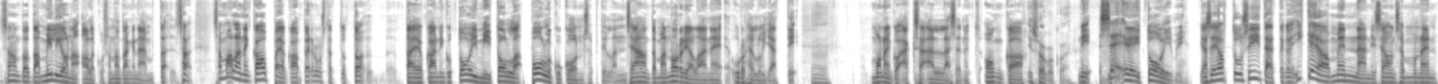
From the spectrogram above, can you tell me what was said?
se on tota miljoona alku, sanotaanko näin. Mutta sa, samanlainen kauppa, joka on perustettu to, tai joka niin kuin toimii tuolla polkukonseptilla, niin sehän on tämä norjalainen urheilujätti. Mm. Monenko XL se nyt onkaan. Isokokoinen. Niin se ei toimi. Ja se johtuu siitä, että kun Ikeaan mennään, niin se on semmoinen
